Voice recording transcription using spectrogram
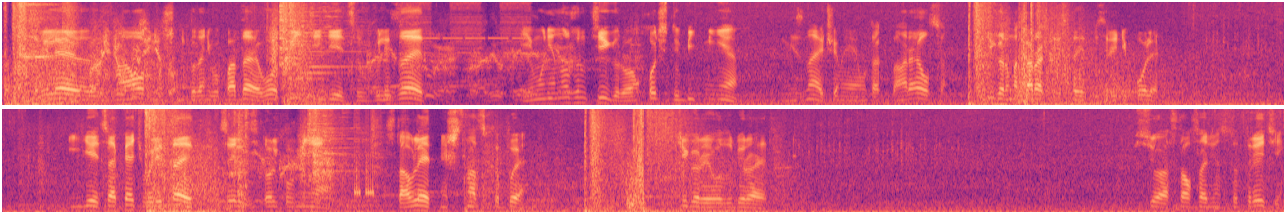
Стреляю на отмуш, никуда не попадаю. Вот, видите, индейец вылезает. Ему не нужен тигр, он хочет убить меня. Не знаю, чем я ему так понравился. Тигр на характере стоит посреди поля. Индеец опять вылетает, целится только в меня. Вставляет мне 16 хп. Тигр его забирает. Все, остался 103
